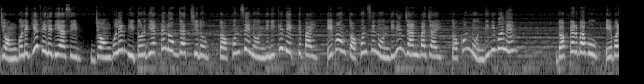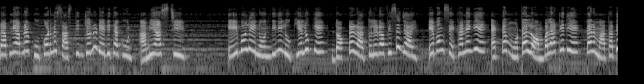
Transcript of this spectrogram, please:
জঙ্গলে গিয়ে ফেলে দিয়ে আসি। জঙ্গলের ভিতর দিয়ে একটা লোক যাচ্ছিল। তখন সে নন্দিনীকে দেখতে পায় এবং তখন সে নন্দিনীর যান বাঁচায় তখন নন্দিনী বলে ডক্টর বাবু এবার আপনি আপনার কুকর্মের শাস্তির জন্য রেডি থাকুন। আমি আসছি। এই বলে নন্দিনী লুকিয়ে লুকিয়ে ডক্টর রাতুলের অফিসে যায় এবং সেখানে গিয়ে একটা মোটা লম্বা লাঠি দিয়ে তার মাথাতে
